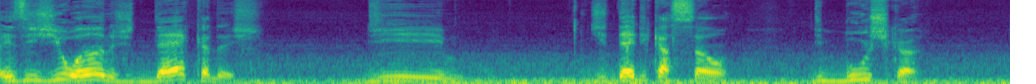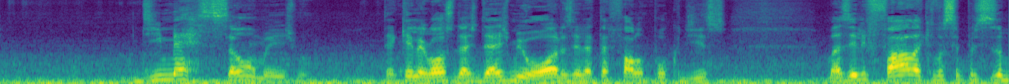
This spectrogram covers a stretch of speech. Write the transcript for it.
Exigiu anos, décadas de, de dedicação, de busca, de imersão mesmo. Tem aquele negócio das 10 mil horas, ele até fala um pouco disso. Mas ele fala que você precisa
